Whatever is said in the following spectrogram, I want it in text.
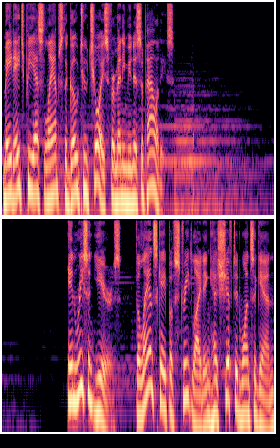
made HPS lamps the go-to choice for many municipalities. In recent years, the landscape of street lighting has shifted once again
